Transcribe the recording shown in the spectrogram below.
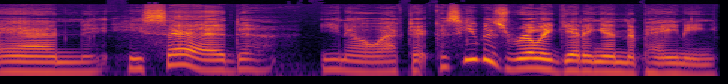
and he said, you know, after, because he was really getting into painting.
